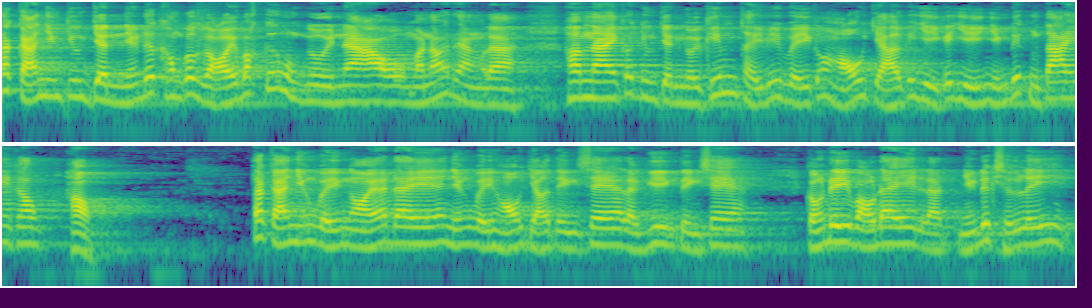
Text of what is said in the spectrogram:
tất cả những chương trình, những đức không có gọi bất cứ một người nào mà nói rằng là, hôm nay có chương trình người kiếm thị quý vị có hỗ trợ cái gì cái gì, những đức người ta hay không? Không. Tất cả những vị ngồi ở đây, những vị hỗ trợ tiền xe là riêng tiền xe. Còn đi vào đây là những đức xử lý.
